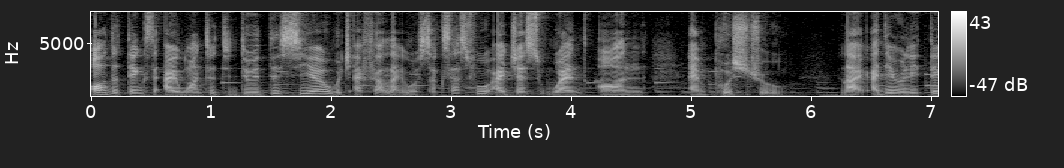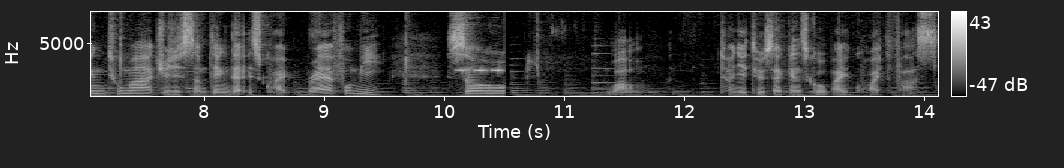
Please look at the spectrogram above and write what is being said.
all the things that I wanted to do this year which I felt like was successful I just went on and pushed through. Like I didn't really think too much which is something that is quite rare for me so, wow, 22 seconds go by quite fast.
